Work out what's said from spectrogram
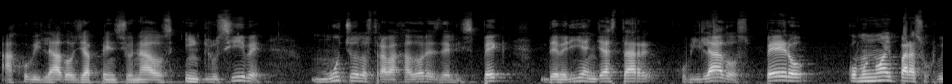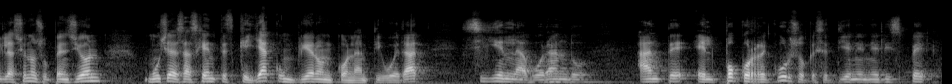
a jubilados y a pensionados. Inclusive muchos de los trabajadores del ISPEC deberían ya estar jubilados, pero como no hay para su jubilación o su pensión, muchas de esas gentes que ya cumplieron con la antigüedad siguen laborando ante el poco recurso que se tiene en el ISPEC.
